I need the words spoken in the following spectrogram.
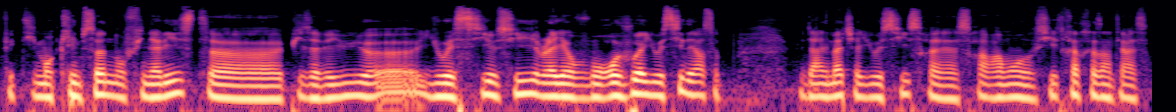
effectivement Clemson non finaliste, puis ils avaient eu USC aussi. Là ils vont rejouer à USC d'ailleurs. Le dernier match à USC sera vraiment aussi très très intéressant.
